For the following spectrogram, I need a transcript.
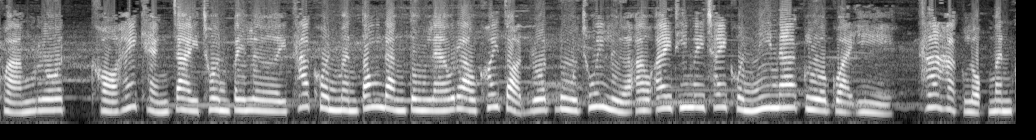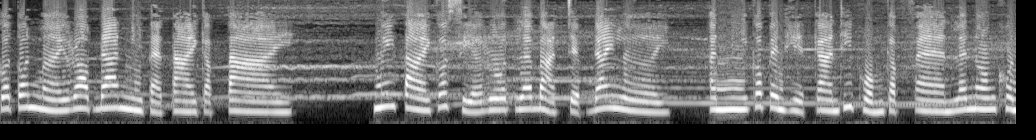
ขวางรถ ขอให้แข็งใจชนไปเลย ถ้าคนมันต้องดังตุงแล้วเราค่อยจอดรถดูช่วยเหลือเอาไอ้ที่ไม่ใช่คนนี่น่ากลัวกว่าอีก ถ้าหักหลบมันก็ต้นไม้รอบด้านมีแต่ตายกับตาย ไม่ตายก็เสียรถและบาดเจ็บได้เลย อันนี้ก็เป็นเหตุการณ์ที่ผมกับแฟนและน้องคน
